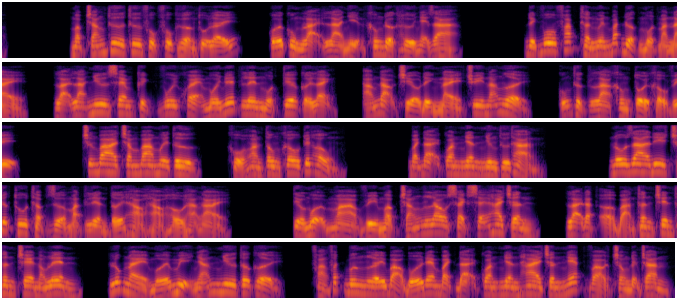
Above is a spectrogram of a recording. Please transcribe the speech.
Mập trắng thư thư phục phục hưởng thụ lấy, cuối cùng lại là nhịn không được hừ nhẹ ra. Địch vô pháp thần nguyên bắt được một màn này, lại là như xem kịch vui khỏe môi nết lên một tia cười lạnh, ám đạo triều đình này truy nã người, cũng thực là không tồi khẩu vị. chương 334, khổ hoan tông khâu tuyết hồng. Bạch đại quan nhân nhưng thứ thản. Nô ra đi trước thu thập rửa mặt liền tới hảo hảo hầu hạ ngài. Tiểu muội mà vì mập trắng lau sạch sẽ hai chân, lại đặt ở bản thân trên thân che nóng lên, lúc này mới mị nhãn như tơ cười, phảng phất bưng lấy bảo bối đem bạch đại quan nhân hai chân nhét vào trong đệm chăn.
